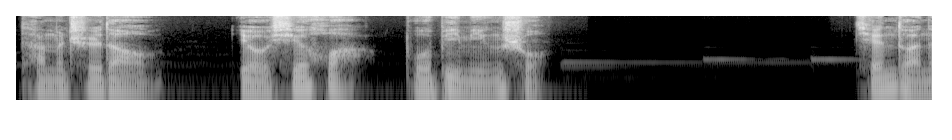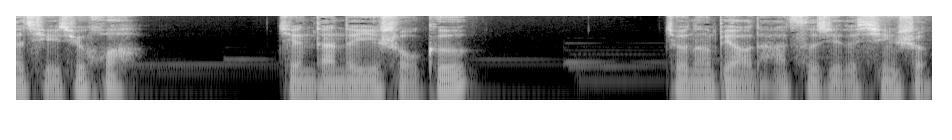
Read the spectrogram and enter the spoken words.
他们知道有些话不必明说，简短的几句话，简单的一首歌，就能表达自己的心声。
